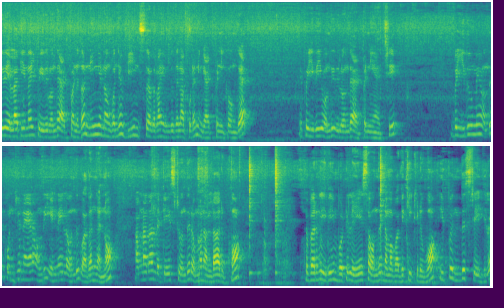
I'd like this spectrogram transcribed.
இது எல்லாத்தையும் தான் இப்போ இதில் வந்து ஆட் பண்ணுதோம் நீங்கள் இன்னும் கொஞ்சம் பீன்ஸ் அதெல்லாம் இருந்ததுன்னா கூட நீங்கள் ஆட் பண்ணிக்கோங்க. இப்போ இதையும் வந்து இதில் வந்து ஆட் பண்ணியாச்சு. இப்போ இதுவுமே வந்து கொஞ்ச நேரம் வந்து எண்ணெயில் வந்து வதங்கணும். அப்படின்னா தான் அந்த டேஸ்ட் வந்து ரொம்ப நல்லா இருக்கும். இப்போ பாருங்கள் இதையும் போட்டு லேசாக வந்து நம்ம வதக்கிக்கிடுவோம். இப்போ இந்த ஸ்டேஜில்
